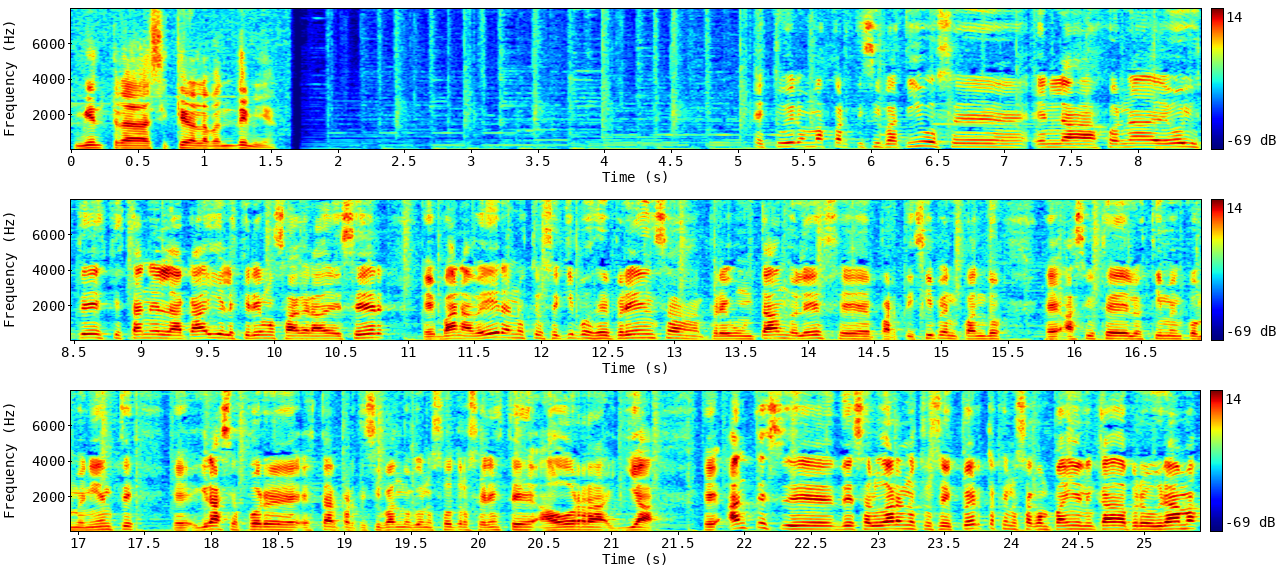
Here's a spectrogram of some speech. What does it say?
mientras existiera la pandemia. Estuvieron más participativos eh, en la jornada de hoy. Ustedes que están en la calle, les queremos agradecer. Eh, van a ver a nuestros equipos de prensa preguntándoles, participen cuando así ustedes lo estimen conveniente. gracias por estar participando con nosotros en este Ahorra Ya. Eh, antes de saludar a nuestros expertos que nos acompañan en cada programa,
